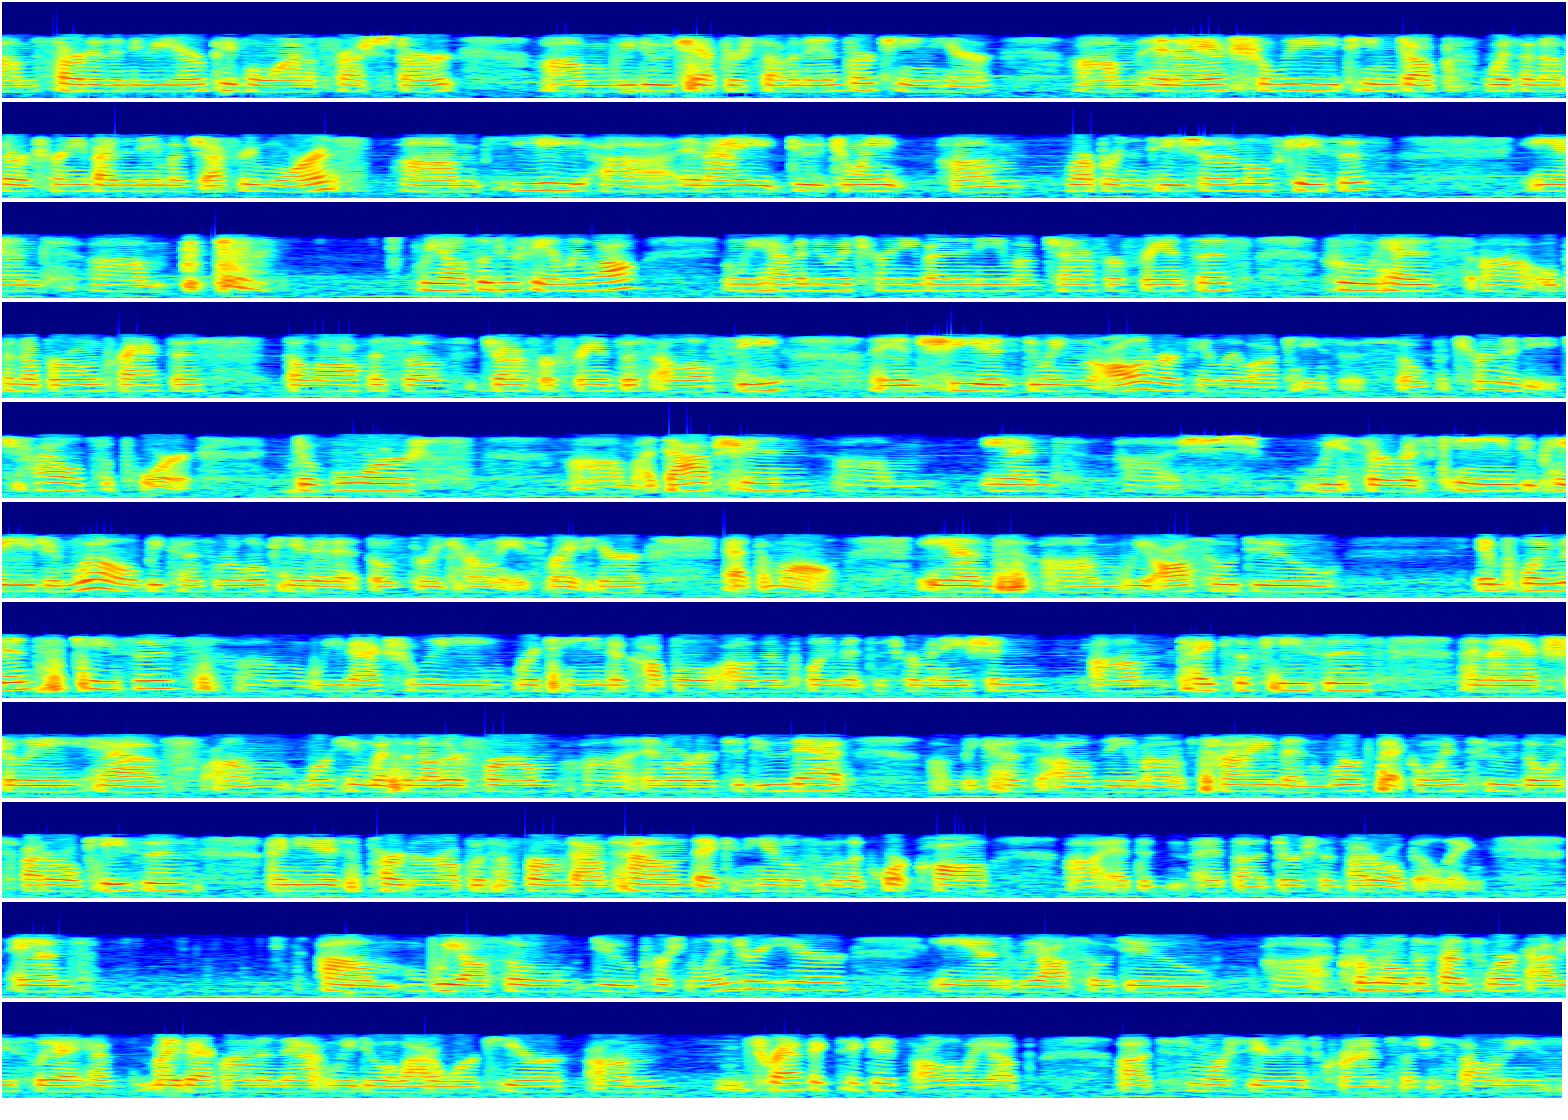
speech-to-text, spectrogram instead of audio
um, start of the new year. People want a fresh start. Um, we do Chapter 7 and 13 here. Um, and I actually teamed up with another attorney by the name of Jeffrey Morris. Um, he uh, and I do joint um, representation on those cases, and um, we also do family law. We have a new attorney by the name of Jennifer Francis, who has uh, opened up her own practice, the law office of Jennifer Francis LLC, and she is doing all of our family law cases. So paternity, child support, divorce um, adoption, um, and uh, sh- we service Kane, DuPage, and Will because we're located at those three counties right here at the mall. And um, we also do employment cases. Um, we've actually retained a couple of employment discrimination um, types of cases, and I actually have um, working with another firm uh, in order to do that um, because of the amount of time and work that go into those federal cases. I needed to partner up with a firm downtown that can handle some of the court call uh, at the at the Dirksen Federal Building, and um, we also do personal injury here, and we also do uh, criminal defense work. Obviously, I have my background in that, and we do a lot of work here. Um, traffic tickets all the way up uh, to some more serious crimes such as felonies,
